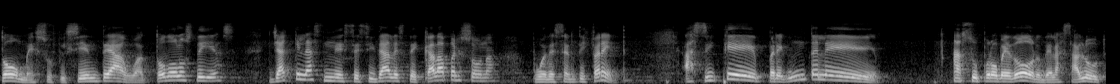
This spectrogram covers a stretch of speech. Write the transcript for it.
Tome suficiente agua todos los días, ya que las necesidades de cada persona puede ser diferente. Así que pregúntele a su proveedor de la salud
